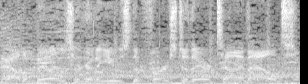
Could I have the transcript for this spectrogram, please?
Now the Bills are going to use the first of their timeouts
